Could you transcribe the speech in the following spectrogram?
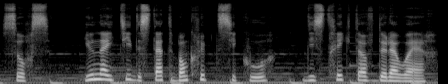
Source United States Bankruptcy Court, District of Delaware.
